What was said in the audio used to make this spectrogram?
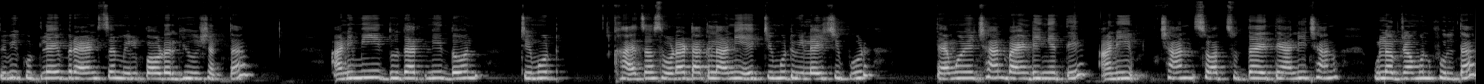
तुम्ही कुठल्याही ब्रँडचं मिल्क पावडर घेऊ शकता. आणि मी दुधातनी दोन चिमूट खायचा सोडा टाकला आणि एक चिमूट विलायची पूड त्यामुळे छान बाइंडिंग येते आणि छान स्वादसुद्धा येते आणि छान गुलाबजामुन फुलतात.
